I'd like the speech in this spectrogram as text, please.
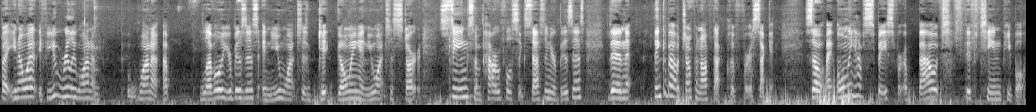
But you know what? If you really want to want to up level your business and you want to get going and you want to start seeing some powerful success in your business, then think about jumping off that cliff for a second. So I only have space for about 15 people.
